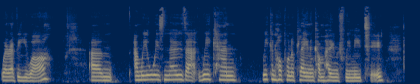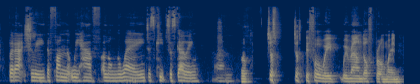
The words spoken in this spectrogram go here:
wherever you are. Um, and we always know that we can we can hop on a plane and come home if we need to, but actually the fun that we have along the way just keeps us going. Um, well, just just before we we round off, Bronwyn,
